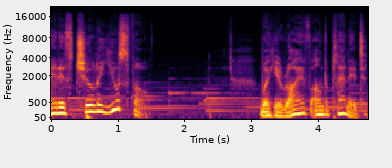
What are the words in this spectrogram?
it is truly useful. When he arrived on the planet,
